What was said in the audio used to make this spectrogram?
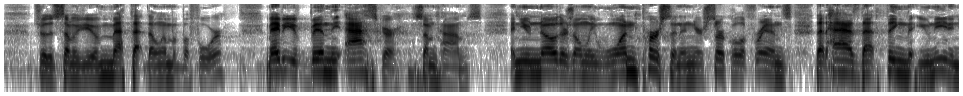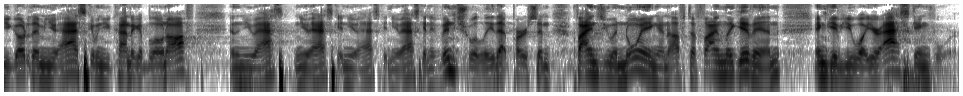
I'm sure that some of you have met that dilemma before. Maybe you've been the asker sometimes, and you know there's only one person in your circle of friends that has that thing that you need, and you go to them and you ask them, and you kind of get blown off, and then you ask and you ask and you ask and you ask, and eventually that person finds you annoying enough to finally give in and give you what you're asking for.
